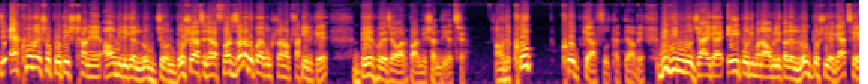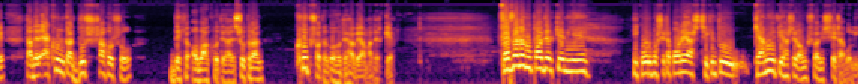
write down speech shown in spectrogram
যে এখনও এসব প্রতিষ্ঠানে আওয়ামী লীগের লোকজন বসে আছে যারা ফারজানার উপর এবং সানাব শাকিলকে বের হয়ে যাওয়ার পারমিশন দিয়েছে। আমাদের খুব খুব কেয়ারফুল থাকতে হবে। বিভিন্ন জায়গায় এই পরিমাণ আওয়ামী লীগ তাদের লোক বসিয়ে গেছে, তাদের এখনকার দুঃসাহসও দেখে অবাক হতে হয়। সুতরাং খুব সতর্ক হতে হবে আমাদেরকে। ফারজানার উপাদেরকে নিয়ে কি করব সেটা পরে আসছি, কিন্তু কেন ইতিহাসের অংশ আগে সেটা বলি।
